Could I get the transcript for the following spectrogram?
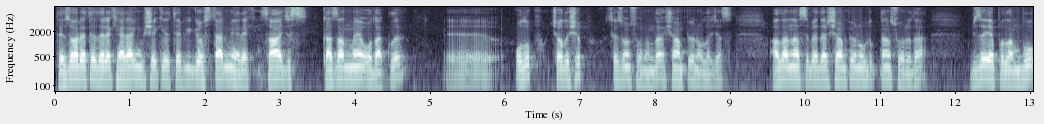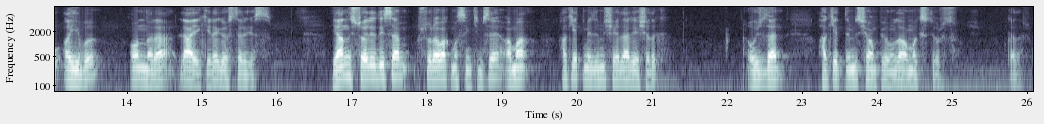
tezahürat ederek, herhangi bir şekilde tepki göstermeyerek sadece kazanmaya odaklı e, olup çalışıp sezon sonunda şampiyon olacağız. Allah nasip eder şampiyon olduktan sonra da bize yapılan bu ayıbı onlara layıkıyla göstereceğiz. Yanlış söylediysem kusura bakmasın kimse ama hak etmediğimiz şeyler yaşadık. O yüzden hak ettiğimiz şampiyonu da almak istiyoruz. Bu kadar.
